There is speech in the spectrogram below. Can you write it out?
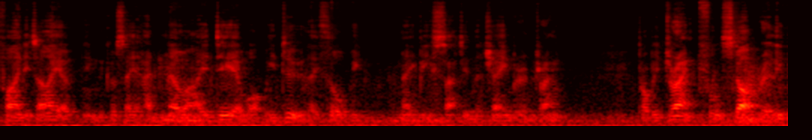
find it eye-opening because they had no idea what we do. They thought we maybe sat in the chamber and drank, probably drank full stop really,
